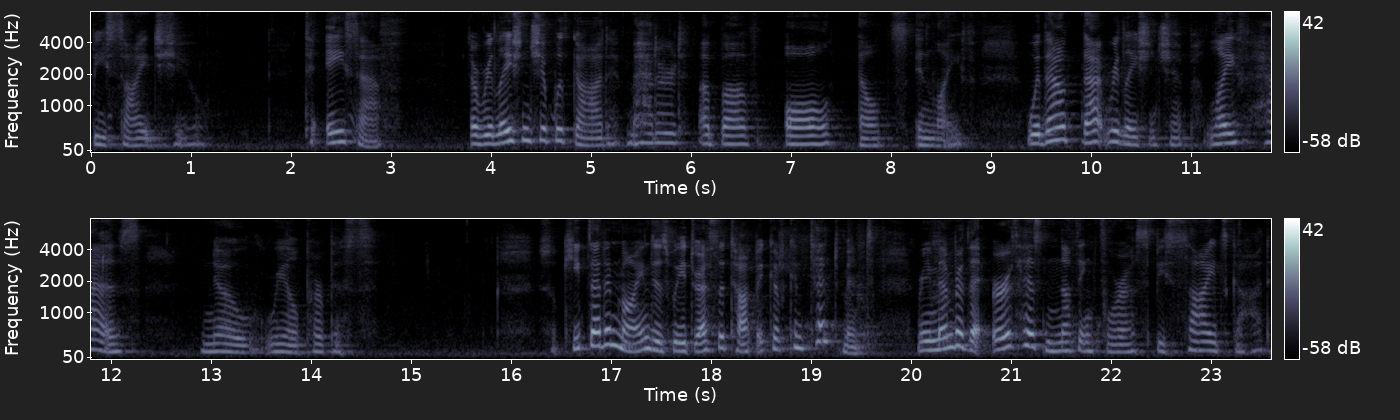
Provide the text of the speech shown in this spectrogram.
besides you. To Asaph, a relationship with God mattered above all else in life. Without that relationship, life has no real purpose. So keep that in mind as we address the topic of contentment. Remember that earth has nothing for us besides God.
